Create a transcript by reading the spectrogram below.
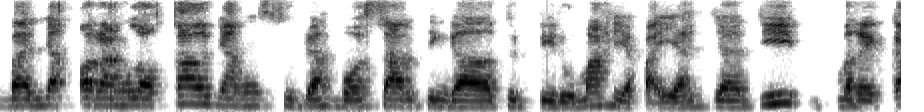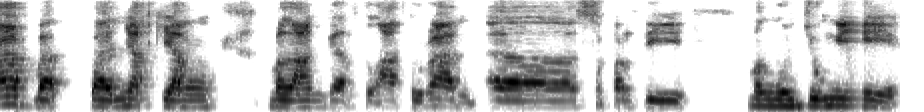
banyak orang lokal yang sudah bosan tinggal tuh di rumah ya Pak ya. Jadi mereka ba banyak yang melanggar tuh aturan uh, seperti mengunjungi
